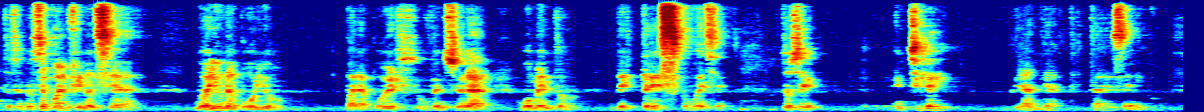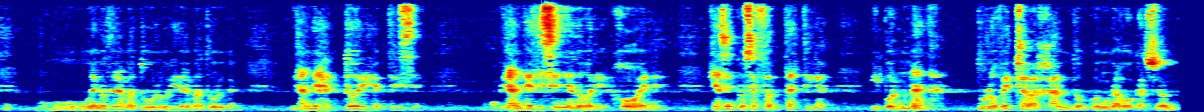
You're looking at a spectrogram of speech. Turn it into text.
Entonces no se pueden financiar, no hay un apoyo para poder subvencionar momentos de estrés como ese. Entonces, en Chile hay grandes artistas escénicos, muy buenos dramaturgos y dramaturgas, grandes actores y actrices, grandes diseñadores, jóvenes, que hacen cosas fantásticas y por nada. Tú los ves trabajando con una vocación,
